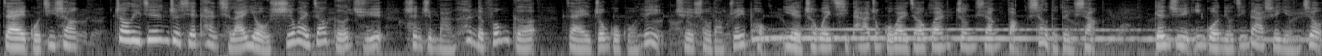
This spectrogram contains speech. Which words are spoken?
在国际上，赵立坚这些看起来有失外交格局甚至蛮横的风格，在中国国内却受到追捧，也成为其他中国外交官争相仿效的对象。根据英国牛津大学研究。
